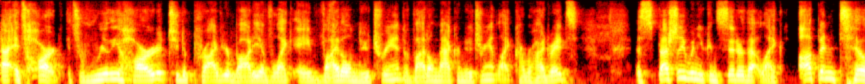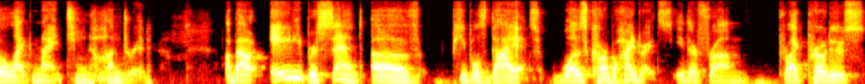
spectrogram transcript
Uh, it's hard. It's really hard to deprive your body of like a vital nutrient, a vital macronutrient like carbohydrates, especially when you consider that like up until like 1900, about 80% of people's diets was carbohydrates, either from like produce,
